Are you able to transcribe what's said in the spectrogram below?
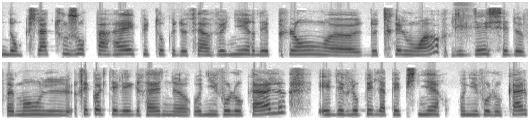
Donc là, toujours pareil, plutôt que de faire venir des plants de très loin, l'idée c'est de vraiment récolter les graines au niveau local et développer de la pépinière au niveau local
